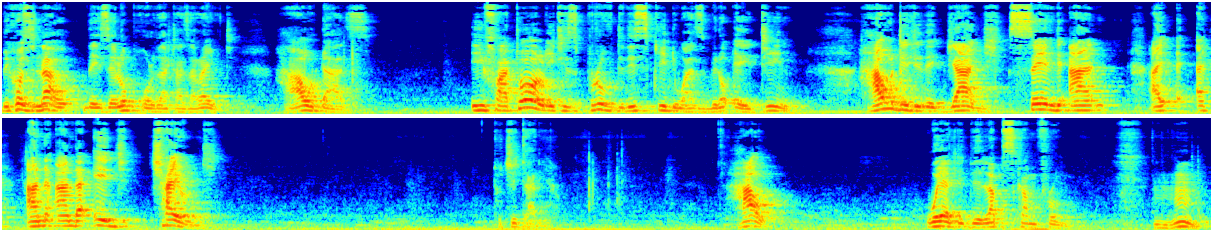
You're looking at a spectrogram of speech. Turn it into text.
because now there's a loophole that has arrived how does if at all it is proved this kid was below 18 how did the judge send an, an, underage child to Chitaria? How? Where did the lapse come from? Mhm.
